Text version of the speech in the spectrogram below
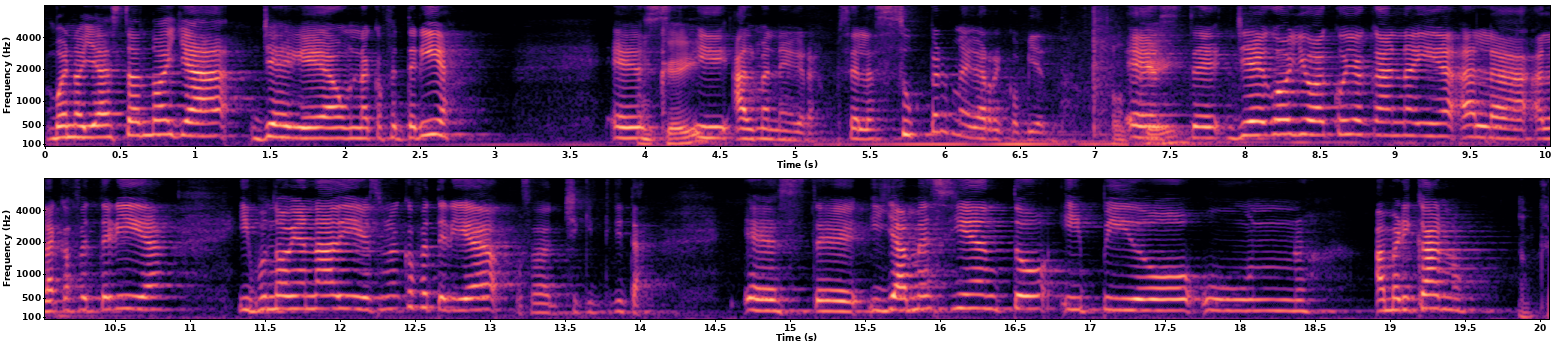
bueno, ya estando allá, llegué a una cafetería. Es. Y Alma Negra. Se la súper mega recomiendo. Este, llego yo a Coyoacán ahí a la, a la cafetería y pues no había nadie. Es una cafetería, o sea, chiquitita. Este, y ya me siento y pido un americano. Ok.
